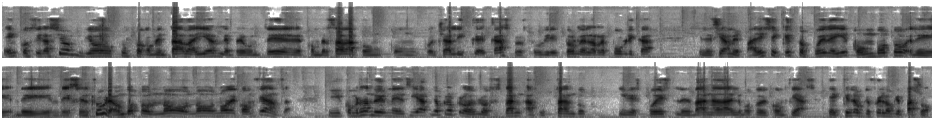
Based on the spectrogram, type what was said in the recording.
en consideración. Yo justo comentaba ayer, le pregunté, conversaba con, con, Charlie Castro, su director de la República, y le decía, me parece que esto puede ir con un voto de, censura, un voto no, no, no de confianza. Y conversando él me decía, yo creo que los, los, están asustando y después les van a dar el voto de confianza. ¿Qué es lo que fue lo que pasó?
